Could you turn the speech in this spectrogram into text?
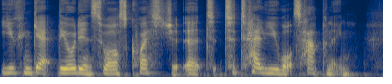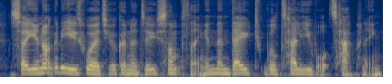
you can get the audience to ask question uh, to, to tell you what's happening. So you're not going to use words. You're going to do something, and then they will tell you what's happening.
